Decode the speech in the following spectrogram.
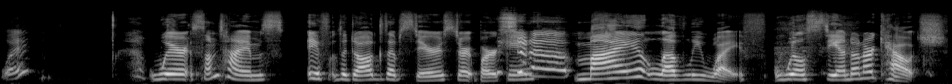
What? Where sometimes if the dogs upstairs start barking, Shut up! my lovely wife will stand on our couch,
